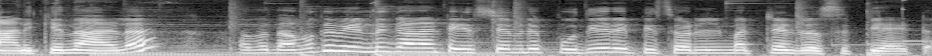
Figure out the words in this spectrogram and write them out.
കാണിക്കുന്നതാണ്. അപ്പോൾ നമുക്ക് വീണ്ടും കാണാം. ടേസ്റ്റ് ടൈമിന്റെ പുതിയൊരു എപ്പിസോഡിൽ മറ്റൊരു റെസിപ്പി ആയിട്ട്.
